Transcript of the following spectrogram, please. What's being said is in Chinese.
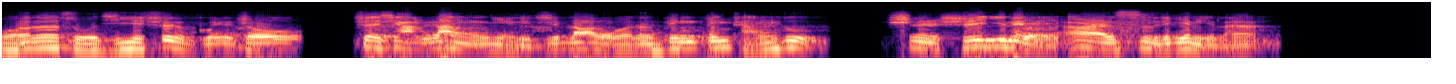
我的祖籍是贵州这下让你知道我的冰冰长度是十一点二四厘米了。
